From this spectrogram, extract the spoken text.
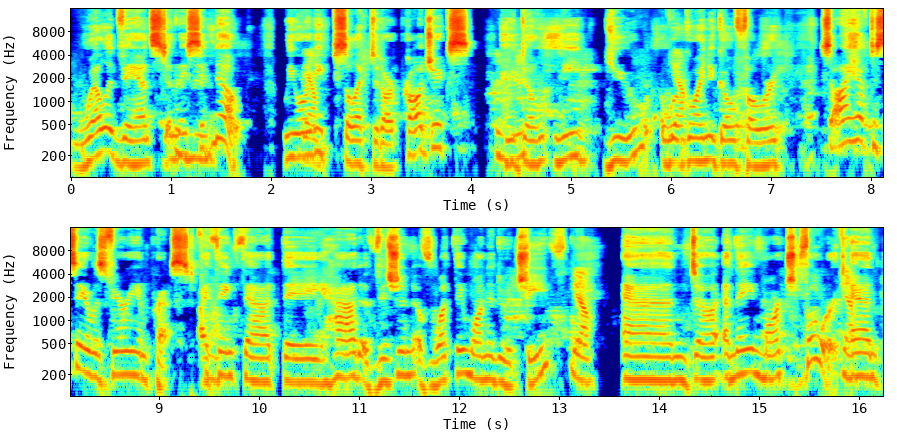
well advanced and they mm-hmm. said, no, we already yeah. selected our projects. Mm-hmm. We don't need you. We're yeah. going to go forward. So I have to say, I was very impressed. I think that they had a vision of what they wanted to achieve. Yeah and uh, and they marched forward yeah. and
